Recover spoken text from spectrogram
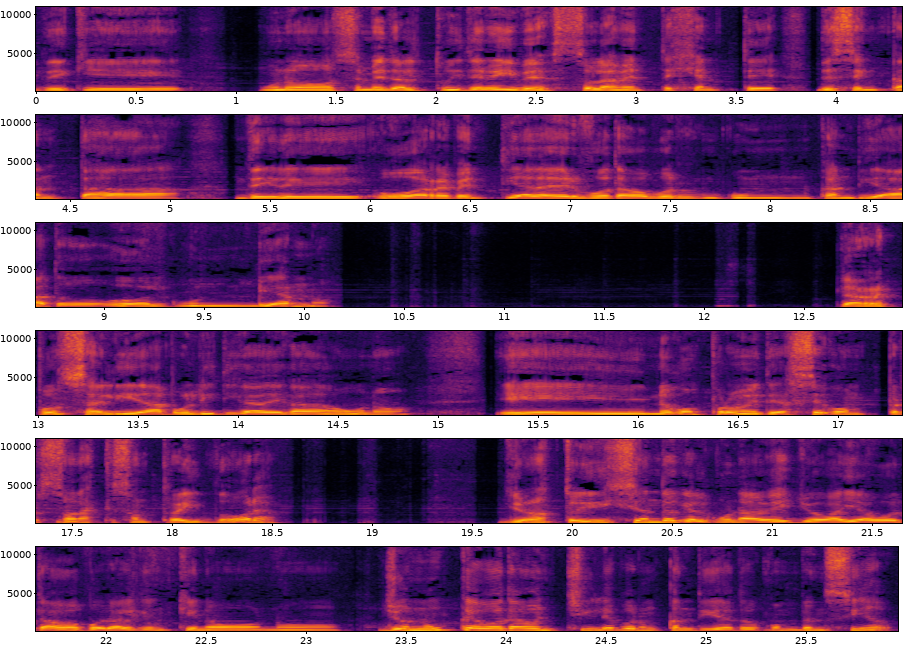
de que uno se mete al Twitter y ve solamente gente desencantada de, o arrepentida de haber votado por algún candidato o algún gobierno. La responsabilidad política de cada uno es no comprometerse con personas que son traidoras. Yo no estoy diciendo que alguna vez yo haya votado por alguien que no, no. Yo nunca he votado en Chile por un candidato convencido.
